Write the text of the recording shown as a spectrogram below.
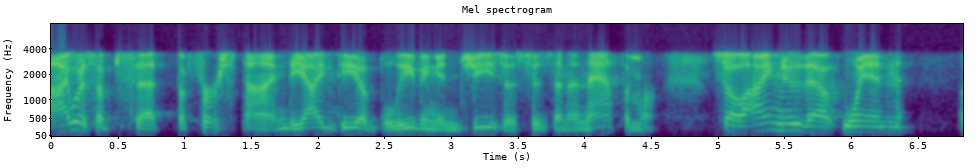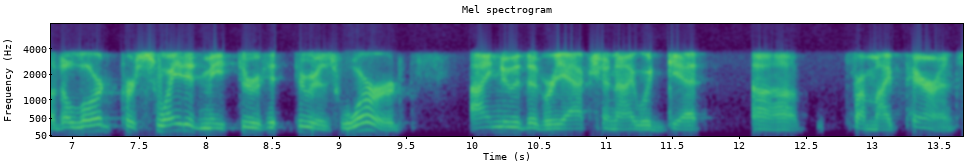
I was upset the first time. The idea of believing in Jesus is an anathema. So I knew that when the Lord persuaded me through his, through His Word, I knew the reaction I would get uh, from my parents.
